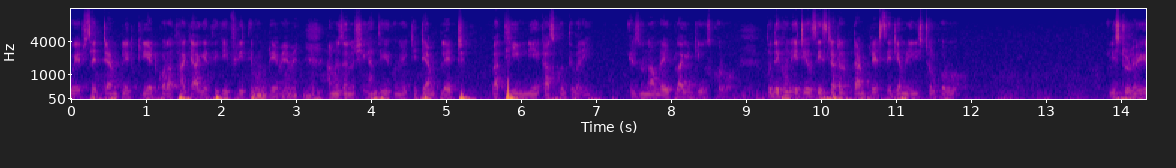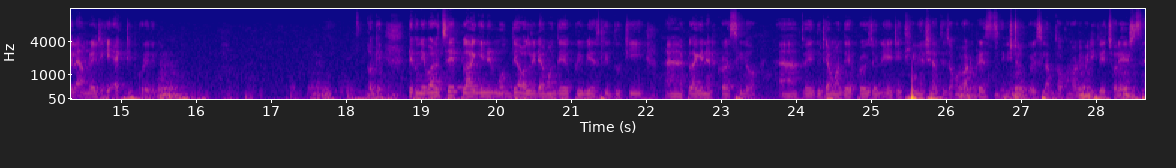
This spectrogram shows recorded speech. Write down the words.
website template create করা থাকে আগে থেকেই ফ্রিতে এবং প্রিমিয়ামে আমরা যেন সেখান থেকে কোনো একটি টেমপ্লেট বা থিম নিয়ে কাজ করতে পারি, এর জন্য আমরা এই প্লাগিনটি ইউজ করব। তো দেখুন, এটি হচ্ছে স্টার্টার টেমপ্লেটস এটি আমরা ইনস্টল করব। ইনস্টল হয়ে গেলে আমরা এটিকে অ্যাক্টিভ করে দিব ওকে দেখুন, এবার হচ্ছে প্লাগ ইনের মধ্যে অলরেডি আমাদের প্রিভিয়াসলি দুটি প্লাগ ইন অ্যাড করা ছিল। তো এই দুটি আমাদের প্রয়োজনে এটি থিমের সাথে যখন ওয়ার্ডপ্রেস ইনস্টল করেছিলাম তখন অটোমেটিক্যালি চলে এসছে।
